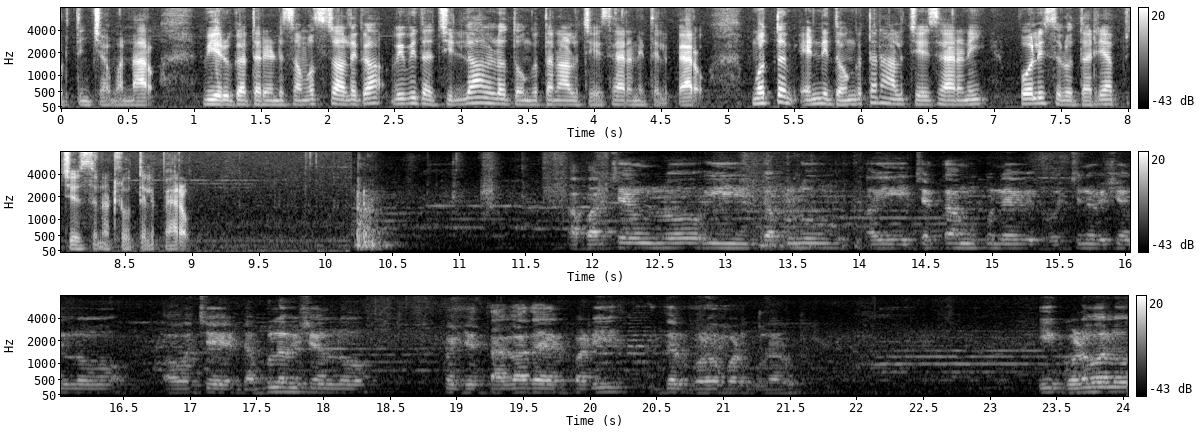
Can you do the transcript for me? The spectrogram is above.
గుర్తించామన్నారు. వీరు గత రెండు సంవత్సరాలుగా వివిధ జిల్లాలలో దొంగతనాలు చేశారని తెలిపారు. మొత్తం ఎన్ని దొంగతనాలు చేశారని పోలీసులు దర్యాప్తు చేస్తున్నట్లు తెలిపారు. ఆ పరిచయంలో ఈ డబ్బులు ఈ చెత్త అమ్ముకునే వచ్చిన విషయంలో వచ్చే డబ్బుల విషయంలో కొంచెం తగాద ఏర్పడి ఇద్దరు గొడవ పడుకున్నారు. ఈ గొడవలు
